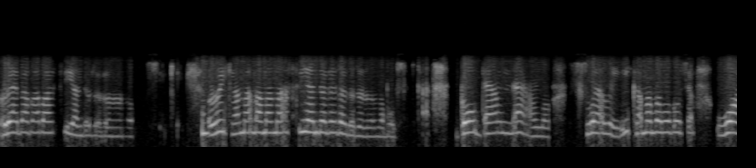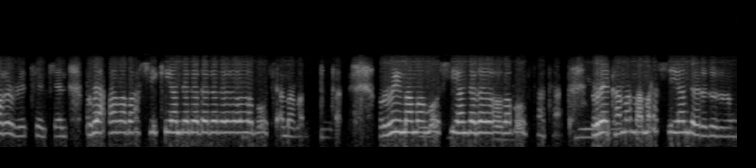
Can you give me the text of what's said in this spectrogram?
The robo si under. The robo shata. Rebaba si under the Go down now, swelling, water retention. Rababashiki under the Rima moshi under the Rekama mamashi under the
